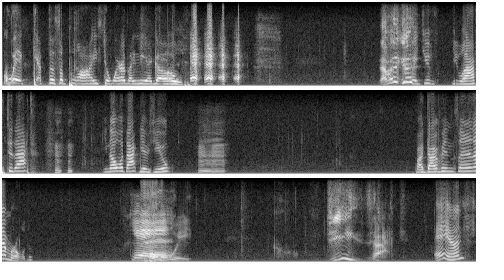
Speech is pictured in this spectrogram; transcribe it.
Quick, get the supplies to where they need to go. That was good. Wait, you you laughed to that? You know what that gives you? hmm. Five diamonds and an emerald. Yeah. Holy. Jeez, Zach. And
